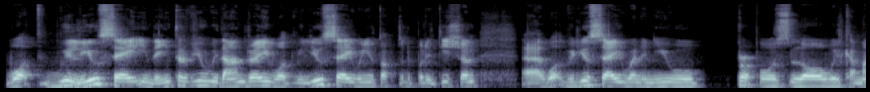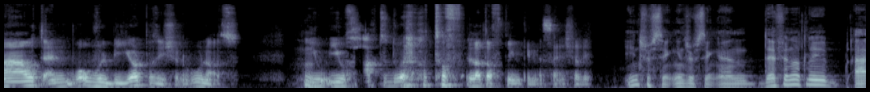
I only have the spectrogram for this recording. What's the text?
What will you say in the interview with Andre? What will you say when you talk to the politician? Uh, what will you say when a new proposed law will come out, and what will be your position? Who knows? Hmm. You you have to do a lot of a lot of thinking essentially. Interesting, interesting, and definitely, uh,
